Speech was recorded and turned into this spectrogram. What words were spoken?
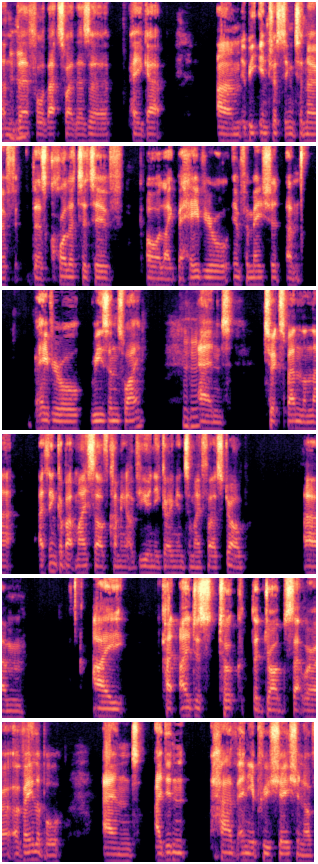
and mm-hmm. therefore that's why there's a pay gap um, it'd be interesting to know if there's qualitative or like behavioral information, um, behavioral reasons why. Mm-hmm. And to expand on that, I think about myself coming out of uni, going into my first job. Um, I I just took the jobs that were available, and I didn't have any appreciation of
